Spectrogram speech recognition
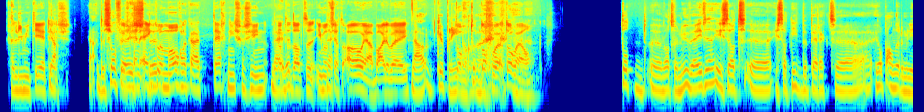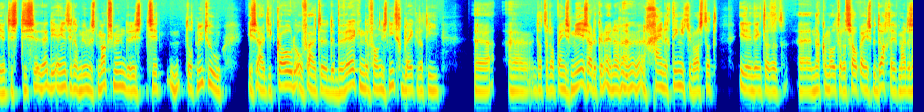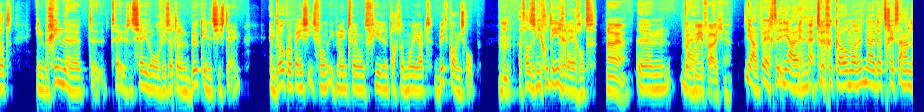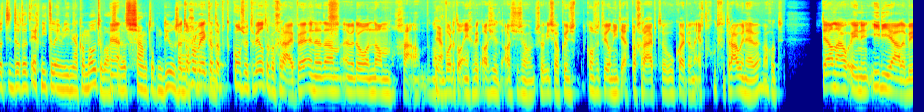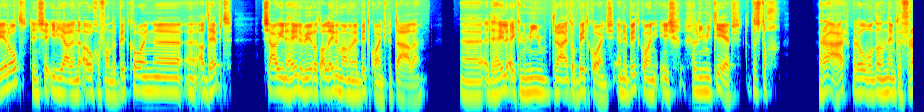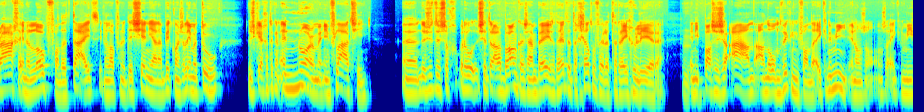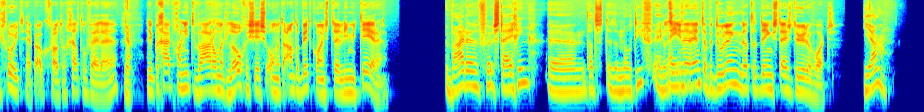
gelimiteerd Ja. is? ja, de Er software is is geen de- enkele mogelijkheid technisch gezien Nee, dat, dat- dat, eh, iemand nee. zegt, oh ja, by the way, nou, toch, toch, toch wel. tot eh, wat we nu weten, is dat, eh, is dat niet beperkt eh, op andere manier. Dus die 21 miljoen is het maximum. Er is, zit, tot nu toe is uit die code of uit de, bewerking daarvan is niet gebleken dat, die, dat er opeens meer zouden kunnen. En een, geinig dingetje was dat iedereen denkt dat het Nakamoto dat zo opeens bedacht heeft. Maar er zat in het begin eh, t- 2007 ongeveer zat er een bug in het systeem. En dook er opeens iets van, ik meen 284 miljard bitcoins op. Hm. Dat hadden ze niet goed ingeregeld. Nou ja, Ehm, nog meer foutje. Ja, echt, ja teruggekomen. Nou, dat geeft aan dat, dat het echt niet alleen die Nakamoto was. Ja. En dat ze samen tot een deal Maar zijn. toch probeer ik dat op conceptueel te begrijpen. En eh, dan, en dan, ga, dan Ja. wordt het al ingewikkeld. Als je, als je zo, zoiets al conceptueel niet echt begrijpt, hoe kan je dan echt goed vertrouwen in hebben? Maar goed, stel nou in een ideale wereld, tenminste ideaal in de ogen van de Bitcoin-adept, zou je in de hele wereld alleen maar met Bitcoins betalen. Eh, de hele economie draait op Bitcoins. En de Bitcoin is gelimiteerd. Dat is toch raar? Bedoel, Want dan neemt de vraag in de loop van de tijd, in de loop van de decennia, naar Bitcoins alleen maar toe. Dus je krijgt natuurlijk een enorme inflatie. Eh, dus het is toch, bedoel, centrale banken zijn bezig de hele tijd de geldhoeveelheid te reguleren. En die passen ze aan aan de ontwikkeling van de economie. En onze, onze economie groeit, hebben we ook grotere geldhoeveelheden. Ja. Dus ik begrijp gewoon niet waarom het logisch is om het aantal bitcoins te limiteren. Waardeverstijging, ehm, dat is de, motief. En Dat is een van- inherent de bedoeling dat het ding steeds duurder wordt. ja,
